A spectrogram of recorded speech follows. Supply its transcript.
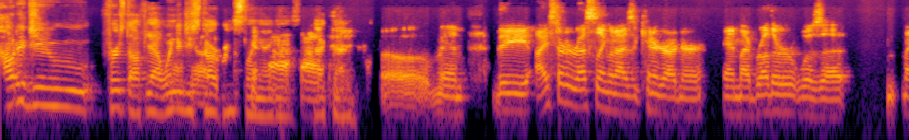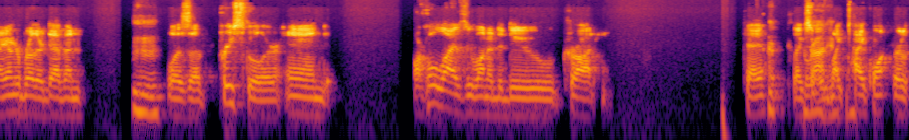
how did you? First off, yeah, when did you Yeah. start wrestling? I guess back then. Oh man, the I started wrestling when I was a kindergartner, and my brother was a my younger brother Devin Mhm. was a preschooler, and our whole lives we wanted to do karate. Okay, like sort of like taekwondo, or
